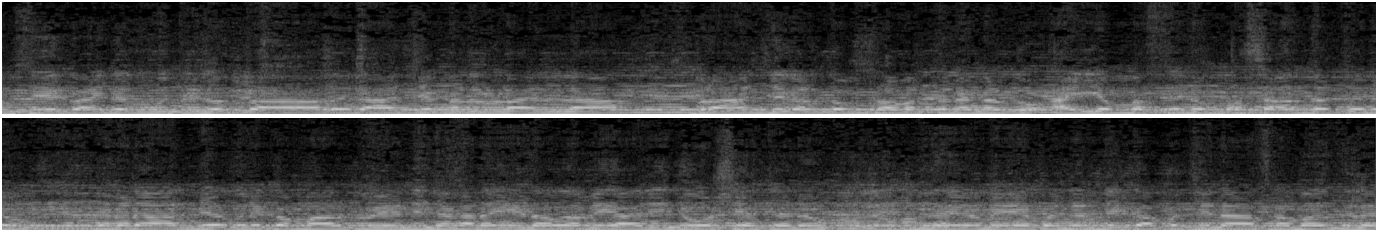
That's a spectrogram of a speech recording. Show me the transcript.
എം സിക്ക് അതിന്റെ നൂറ്റി ഇരുപത്തി ആറ് രാജ്യങ്ങളിലുള്ള എല്ലാ ബ്രാഞ്ചുകൾക്കും പ്രവർത്തനങ്ങൾക്കും ഐ എം എസിനും പ്രശാന്തത്തിനും ഞങ്ങളുടെ ആത്മീയ ഗുരുക്കന്മാർക്ക് വേണ്ടി ഞങ്ങളുടെ ഇടവ വികാരി ജോഷി അച്ഛനും ദൈവമേ പുനർനിക്കപ്പച്ചിന് ആശ്രമത്തിലെ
